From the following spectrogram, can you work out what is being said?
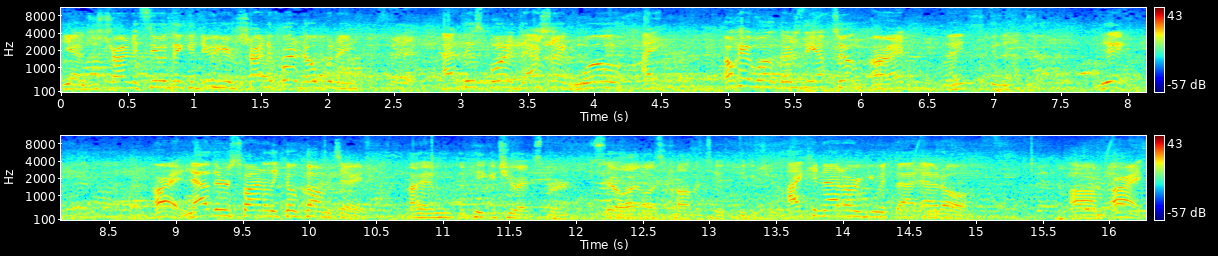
yeah, just trying to see what they can do here. Trying to find an opening. At this point, Dash Attack will. I. Okay, well, there's the up tilt. All right, nice. Gonna. Yeah. All right, now there's finally co-commentary. I am the Pikachu expert, so I must commentate Pikachu. I cannot argue with that at all. Um, all right,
